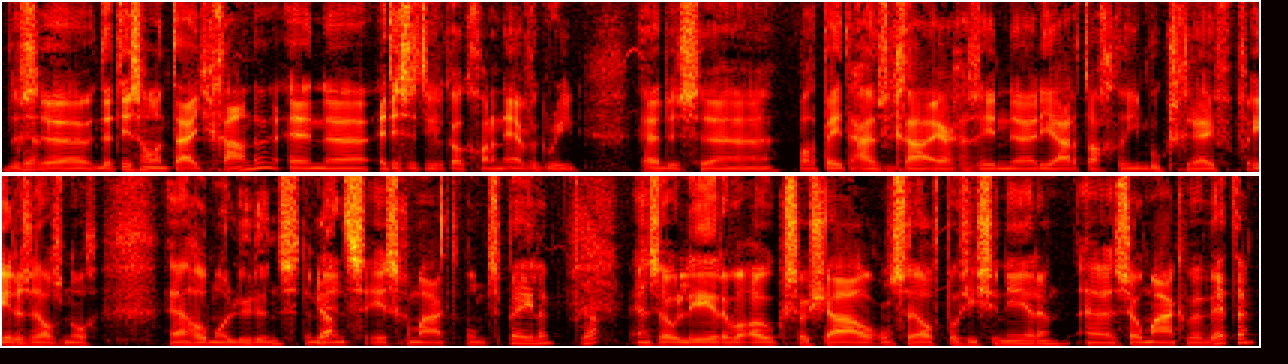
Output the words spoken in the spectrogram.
Dus Ja. eh, dat is al een tijdje gaande. En eh, het is natuurlijk ook gewoon een evergreen. Hè, dus eh, wat Peter Huizinga ergens in de jaren tachtig een boek schreef, of eerder zelfs nog, hè, Homo Ludens, de Ja. mens is gemaakt om te spelen. Ja. En zo leren we ook sociaal onszelf positioneren. Zo maken we wetten.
